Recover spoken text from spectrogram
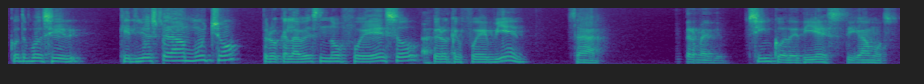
¿cómo te puedo decir? Que yo esperaba mucho, pero que a la vez no fue eso, Ajá. pero que fue bien. O sea, Intermedio. 5 de 10, digamos.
